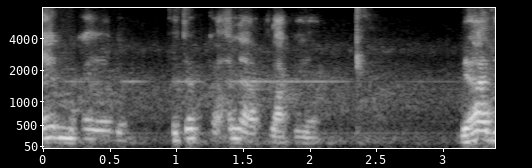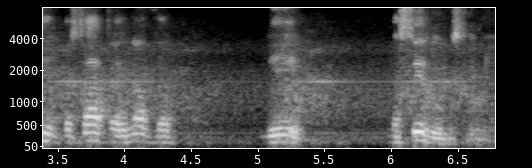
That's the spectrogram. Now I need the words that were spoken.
غير مقيدة فتبقى على إطلاقها. بهذه البساطة ينظر لمصير المسلمين.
